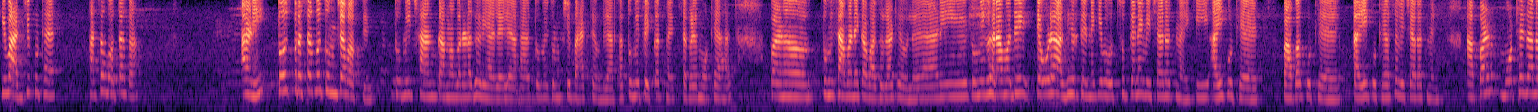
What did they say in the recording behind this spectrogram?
किंवा आजी कुठे आहे? असं होतं का? आणि तोच प्रसंग तुमच्या बाबतीत. तुम्ही छान कामावरनं घरी आलेले आहात तुम्ही तुमची बॅग ठेवली अर्थात तुम्ही फेकत नाहीत सगळे मोठे आहात. पण तुम्ही सामान एका बाजूला ठेवलंय आणि तुम्ही घरामध्ये तेवढ्या अधीरतेने किंवा उत्सुकतेने विचारत नाही की आई कुठे आहे? बाबा कुठे आहे? ताई कुठे असं विचारत नाही. आपण मोठे झालो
